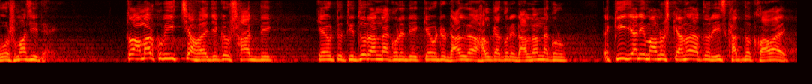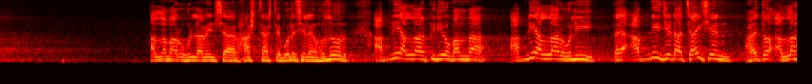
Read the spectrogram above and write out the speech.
গোশ মাছই দেয়। তো আমার খুব ইচ্ছা হয় যে কেউ শাক দিক, কেউ একটু তিতো রান্না করে দিক, কেউ একটু ডাল, হালকা করে ডাল রান্না করুক। তা কী জানি মানুষ কেন এত রিচ খাদ্য খাওয়ায়? আল্লামা রুহুল আমিন সাহেব হাসতে হাসতে বলেছিলেন, হুজুর, আপনি আল্লাহর প্রিয় বান্দা, আপনি আল্লাহর অলি তাই আপনি যেটা চাইছেন, হয়তো আল্লাহ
